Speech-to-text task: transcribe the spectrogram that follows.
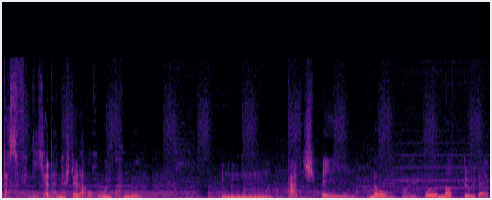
Das finde ich an deiner Stelle auch uncool. Mhm. Touch me. No, I will not do that.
